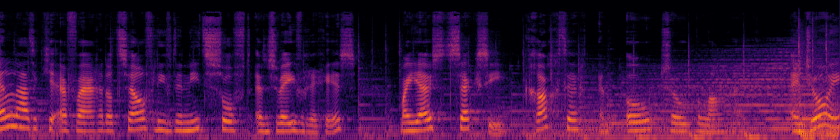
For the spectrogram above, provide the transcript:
en laat ik je ervaren dat zelfliefde niet soft en zweverig is, maar juist sexy, krachtig en oh zo belangrijk. Enjoy!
